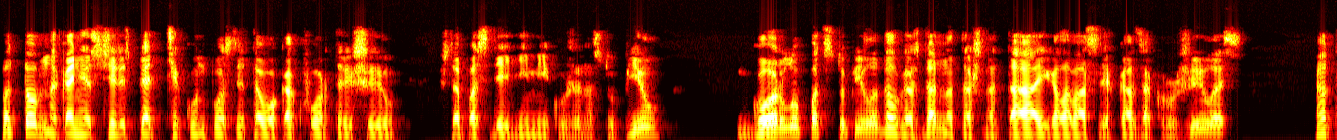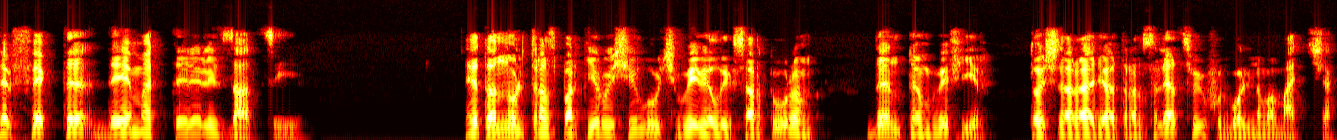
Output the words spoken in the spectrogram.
потом, наконец, через пять секунд после того, как Форд решил, что последний миг уже наступил, горлу подступила долгожданная тошнота, и голова слегка закружилась от эффекта дематериализации. Это нуль транспортирующий луч вывел их с Артуром Дентом в эфир, точно радиотрансляцию футбольного матча.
